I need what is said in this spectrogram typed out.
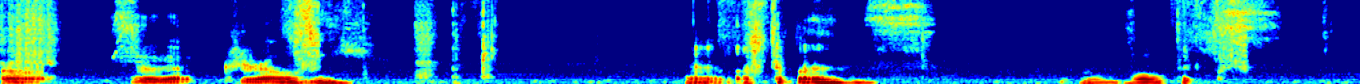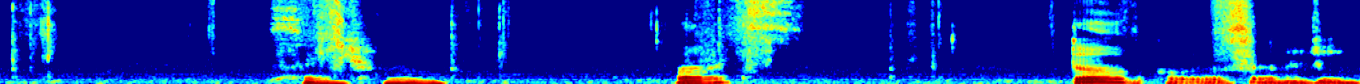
Oh, so I got Drowzee, and Electabuzz, Vulpix, Sandshrew, Onix, Dove Colorless Energy,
